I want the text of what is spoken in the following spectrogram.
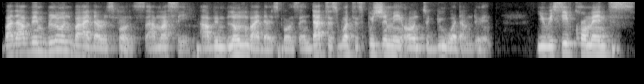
But I've been blown by the response, I must say. I've been blown by the response, and that is what is pushing me on to do what I'm doing. You receive comments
